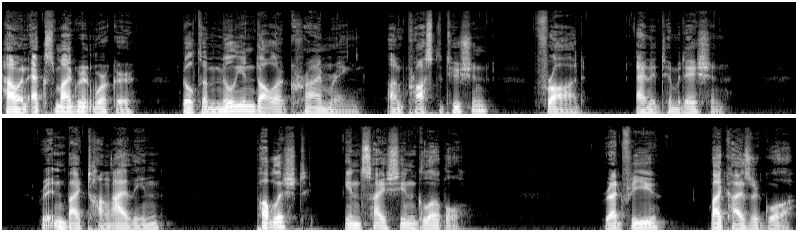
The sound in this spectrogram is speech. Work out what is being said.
how an ex-migrant worker built a million-dollar crime ring on prostitution, fraud, and intimidation. Written by Tang Ailin, published in Caixin Global. Read for you by Kaiser Kuo.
